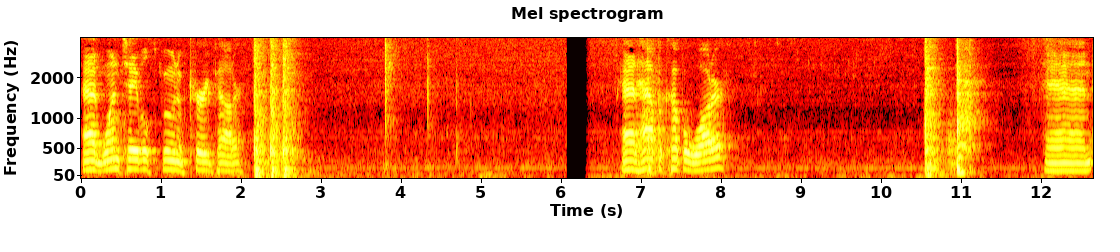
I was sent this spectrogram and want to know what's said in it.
Add one tablespoon of curry powder. Add half a cup of water. And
